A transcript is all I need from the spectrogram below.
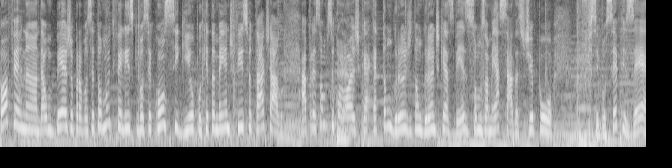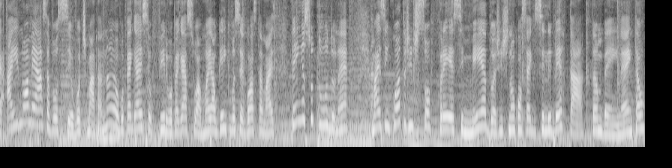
Ô, Fernanda, um beijo pra você. Tô muito feliz que você conseguiu, porque também é difícil, tá, Thiago? A pressão psicológica é, tão grande, tão grande que às vezes somos ameaçadas. Tipo, se você fizer, aí não ameaça você, eu vou te matar. Não, eu vou pegar seu filho, vou pegar sua mãe, alguém que você gosta mais. Tem isso tudo, né? Mas enquanto a gente sofrer esse medo, a gente não consegue se libertar também, né? Então,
